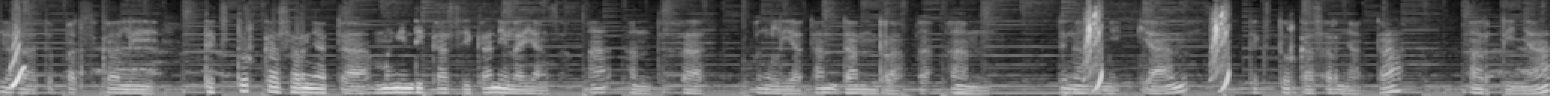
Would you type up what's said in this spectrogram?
Ya, tepat sekali. Tekstur kasar nyata mengindikasikan nilai yang sama antara penglihatan dan rabaan. Dengan demikian, tekstur kasar nyata artinya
